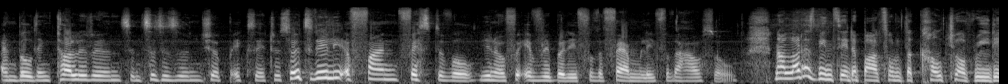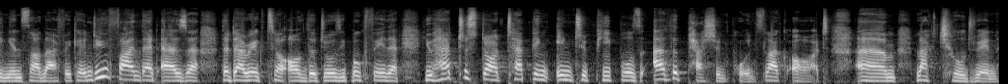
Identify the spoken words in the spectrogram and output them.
and building tolerance and citizenship, etc. So it's really a fun festival, you know, for everybody, for the family, for the household. Now, a lot has been said about sort of the culture of reading in South Africa. And do you find that as uh, the director of the Jozi Book Fair that you had to start tapping into people's other passion points like art, um, like children,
